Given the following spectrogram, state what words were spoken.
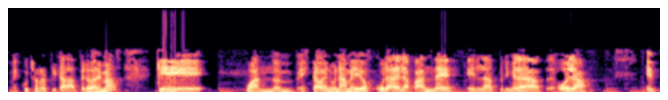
me escucho replicada, pero además que cuando em- estaba en una medio oscura de la pande, en la primera ola, eh,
